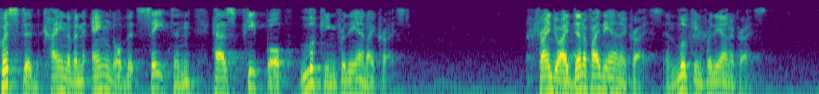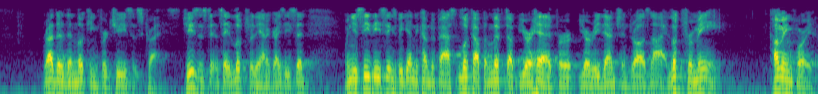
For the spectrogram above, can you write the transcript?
twisted kind of an angle that Satan has people looking for the Antichrist. Trying to identify the Antichrist and looking for the Antichrist rather than looking for Jesus Christ. Jesus didn't say, look for the Antichrist. He said, when you see these things begin to come to pass, look up and lift up your head, for your redemption draws nigh. Look for me, coming for you.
